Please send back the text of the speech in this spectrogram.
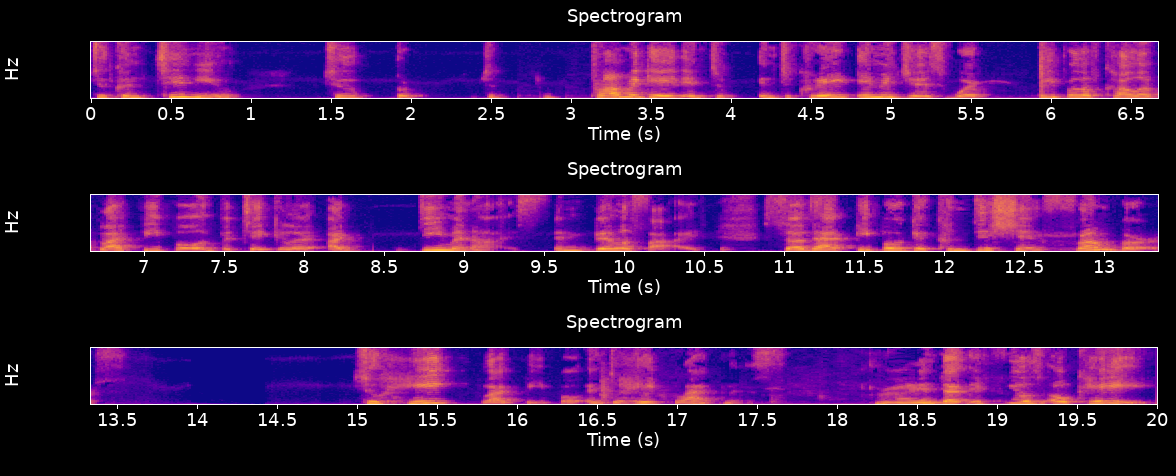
to continue to, to promulgate and to, and to create images where people of color, Black people in particular, are demonized and vilified so that people get conditioned from birth to hate Black people and to hate Blackness. Right. And that it feels okay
